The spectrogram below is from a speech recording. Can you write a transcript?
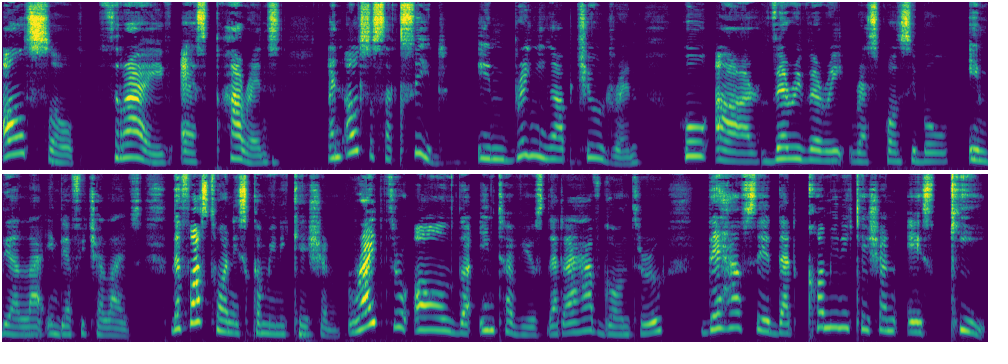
also thrive as parents and also succeed in bringing up children who are very very responsible in their li- in their future lives. The first one is communication. Right through all the interviews that I have gone through, they have said that communication is key.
